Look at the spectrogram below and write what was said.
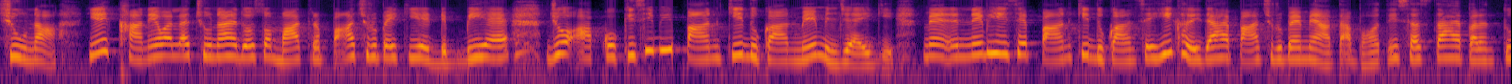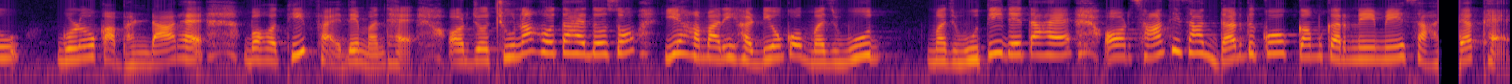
चूना। ये खाने वाला चूना है दोस्तों, मात्र पाँच रुपए की ये डिब्बी है, जो आपको किसी भी पान की दुकान में मिल जाएगी। मैंने भी इसे पान की दुकान से ही खरीदा है, पाँच रुपये में आता बहुत ही सस्ता है, परंतु गुणों का भंडार है, बहुत ही फ़ायदेमंद है। और जो चूना होता है दोस्तों, ये हमारी हड्डियों को मज़बूत, मजबूती देता है और साथ ही साथ दर्द को कम करने में सहायता है।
